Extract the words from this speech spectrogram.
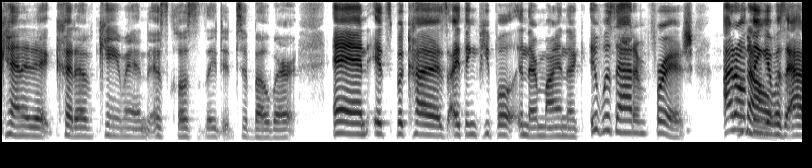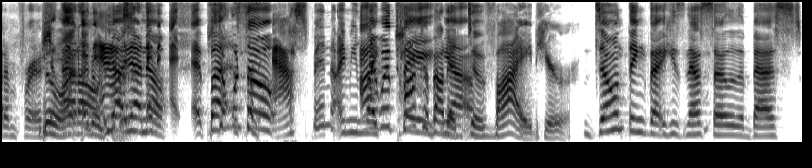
candidate could have came in as close as they did to Boebert. and it's because I think people in their mind like it was Adam Frisch. I don't think it was Adam Frisch No, I- at I all. don't yeah, yeah, no. And, But someone so- from Aspen. I mean, I would talk say, about yeah. a divide here. don't think that he's necessarily the best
